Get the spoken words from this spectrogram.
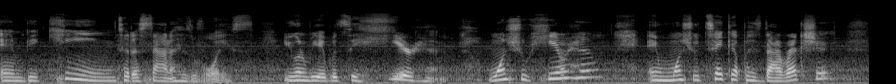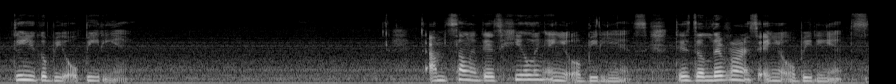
and be keen to the sound of His voice. You're going to be able to hear Him. Once you hear Him and once you take up His direction, then you can be obedient. I'm telling there's healing in your obedience. There's deliverance in your obedience.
